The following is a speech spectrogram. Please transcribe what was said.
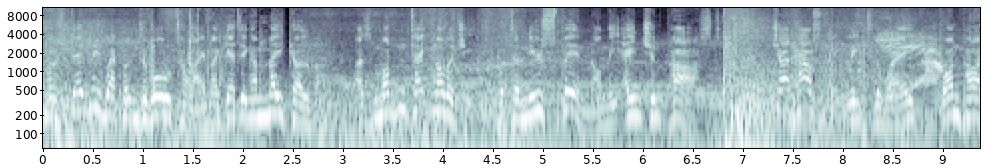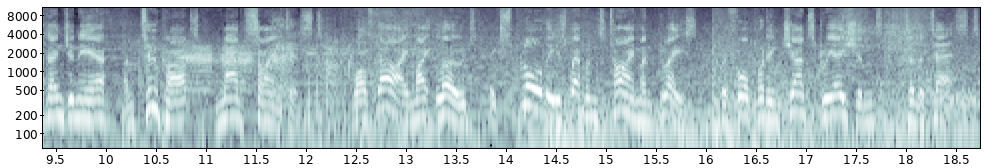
deadly weapons of all time are getting a makeover as modern technology puts a new spin on the ancient past. Chad Houseknecht leads the way, one part engineer and two parts mad scientist. Whilst I, Mike Loades, explore these weapons' time and place before putting Chad's creations to the test.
